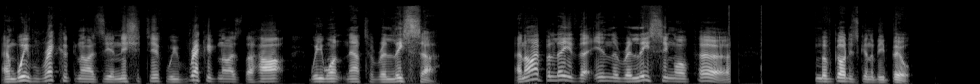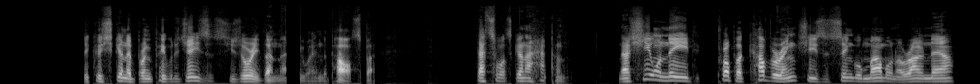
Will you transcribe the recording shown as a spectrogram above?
And we've recognized the initiative. We've recognized the heart. We want now to release her. And I believe that in the releasing of her, the kingdom of God is going to be built because she's going to bring people to Jesus. She's already done that anyway in the past, but that's what's going to happen. Now she will need proper covering. She's a single mum on her own now,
